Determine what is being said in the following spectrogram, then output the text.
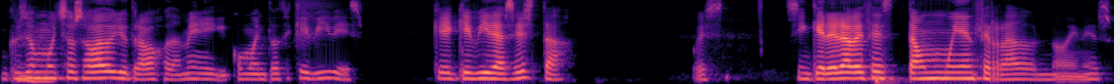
Incluso muchos sábados yo trabajo también. Y como entonces, ¿qué vives? ¿Qué, qué vida es esta? Pues sin querer a veces estamos muy encerrados ¿no? en eso.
